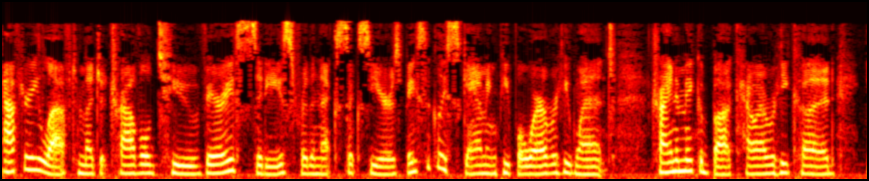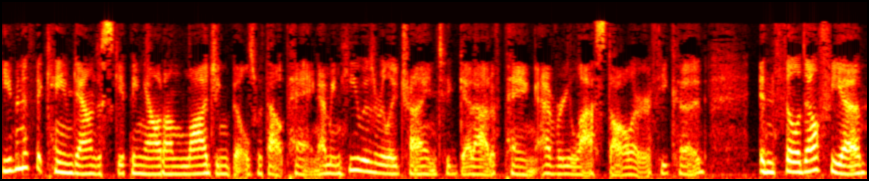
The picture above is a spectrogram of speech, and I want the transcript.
after he left, Mudgett traveled to various cities for the next six years, basically scamming people wherever he went, trying to make a buck however he could, even if it came down to skipping out on lodging bills without paying. I mean, he was really trying to get out of paying every last dollar if he could. In Philadelphia,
